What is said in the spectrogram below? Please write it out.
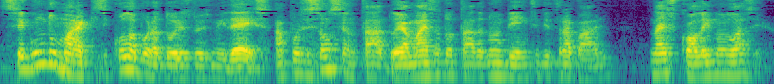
Segundo Marques e colaboradores 2010, a posição sentado é a mais adotada no ambiente de trabalho, na escola e no lazer.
